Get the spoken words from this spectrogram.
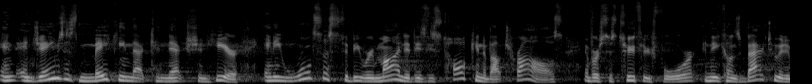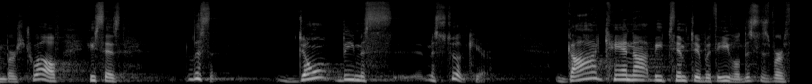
And, and James is making that connection here. And he wants us to be reminded as he's talking about trials in verses 2 through 4, and he comes back to it in verse 12. He says, Listen, don't be mis- mistook here. God cannot be tempted with evil. This is verse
